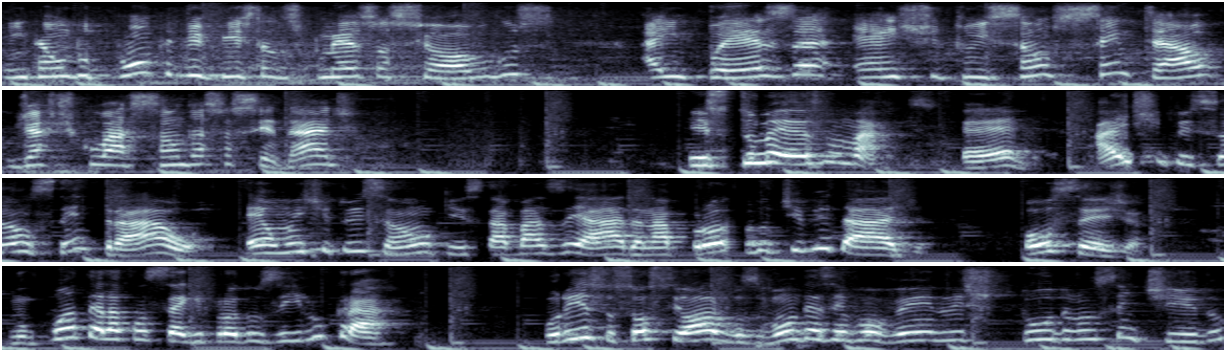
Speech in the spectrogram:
Então, do ponto de vista dos primeiros sociólogos, a empresa é a instituição central de articulação da sociedade? Isso mesmo, Marcos. É. A instituição central é uma instituição que está baseada na produtividade, ou seja, no quanto ela consegue produzir e lucrar. Por isso, sociólogos vão desenvolvendo estudo no sentido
